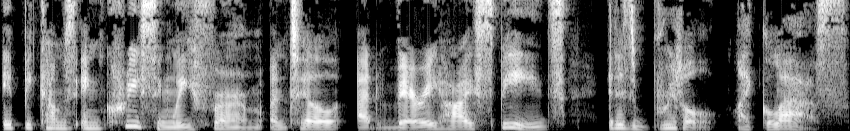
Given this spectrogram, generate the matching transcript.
it becomes increasingly firm until, at very high speeds, it is brittle like glass.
